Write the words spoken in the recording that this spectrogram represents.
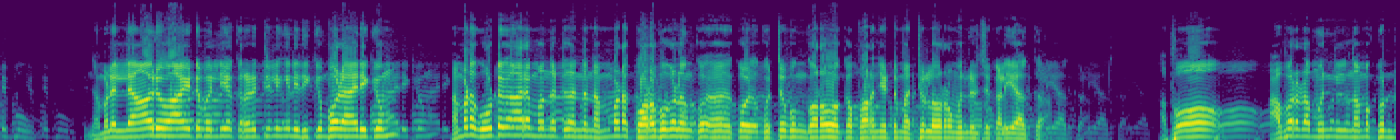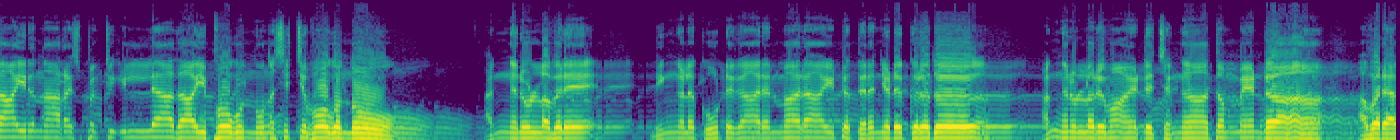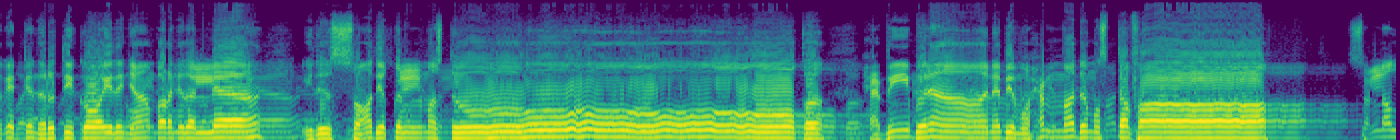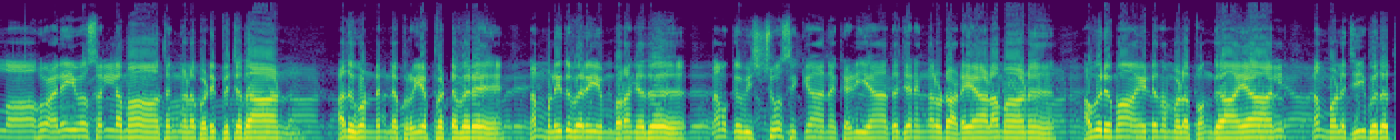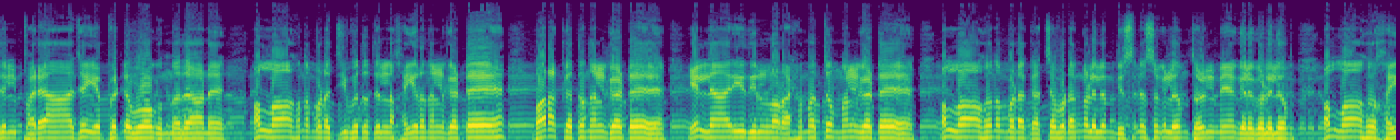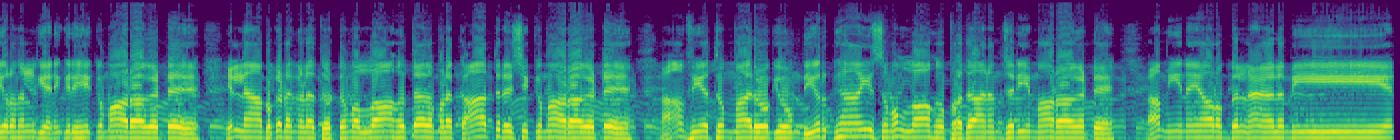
നമ്മളെല്ലാവരുമായിട്ട് വലിയ ക്രെഡിറ്റിൽ ഇങ്ങനെ ഇരിക്കുമ്പോഴായിരിക്കും നമ്മുടെ കൂട്ടുകാരൻ വന്നിട്ട് തന്നെ നമ്മുടെ കുറവുകളും കുറ്റവും കുറവും ഒക്കെ പറഞ്ഞിട്ട് മറ്റുള്ളവരുടെ മുന്നിൽ വെച്ച് കളിയാക്കുക. അപ്പോ അവരുടെ മുന്നിൽ നമുക്കുണ്ടായിരുന്ന റെസ്പെക്ട് ഇല്ലാതായി പോകുന്നു നശിച്ചു പോകുന്നു. അങ്ങനെയുള്ളവരെ നിങ്ങൾ കൂട്ടുകാരന്മാരായിട്ട് തിരഞ്ഞെടുക്കരുത്. അങ്ങനെയുള്ളവരുമായിട്ട് ചെങ്ങാത്തം വേണ്ട. അവരകറ്റി നിർത്തിക്കോ ഇത് ഞാൻ പറഞ്ഞതല്ല. ഇത് സ്വാദിഖുൽ മസ്തൂഖ് ഹബീബുനാ നബി മുഹമ്മദ് മുസ്തഫ. സല്ലല്ലാഹു അലൈഹി വസല്ലമ തങ്ങൾ പഠിപ്പിച്ചതാണ്. അതുകൊണ്ട് എന്റെ പ്രിയപ്പെട്ടവരെ നമ്മൾ ഇതുവരെയും പറഞ്ഞത് നമുക്ക് വിശ്വസിക്കാൻ കഴിയാത്ത ജനങ്ങളുടെ അടയാളമാണ്. അവരുമായിട്ട് നമ്മൾ പങ്കായാൽ നമ്മൾ ജീവിതത്തിൽ പരാജയപ്പെട്ടു പോകുന്നതാണ്. അള്ളാഹു നമ്മുടെ ജീവിതത്തിൽ ഹൈർ നൽകട്ടെ ബറക്കത്ത് നൽകട്ടെ എല്ലാ രീതിയിലുള്ള റഹ്മത്തും നൽകട്ടെ. അള്ളാഹു നമ്മുടെ കച്ചവടങ്ങളിലും ബിസിനസ്സുകളിലും തൊഴിൽ മേഖലകളിലും അള്ളാഹു ഹൈർ നൽകി അനുഗ്രഹിക്കുമാറാകട്ടെ. എല്ലാ അപകടങ്ങളെ തൊട്ടും അള്ളാഹു നമ്മളെ കാത്തു രക്ഷിക്കുമാറാകട്ടെ ആഫിയത്തും ആരോഗ്യവും ദീർഘായുസും അള്ളാഹു പ്രദാനം ചെയ്യുമാറാകട്ടെ അമീനയാ റബ്ബൽ ആലമീൻ.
